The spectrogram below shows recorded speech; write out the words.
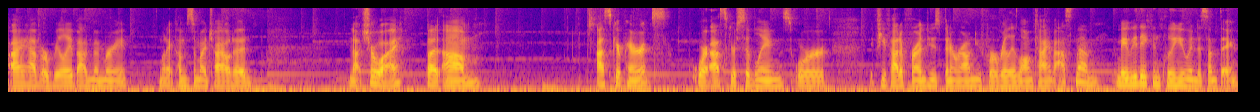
I have a really bad memory when it comes to my childhood. Not sure why, but um, ask your parents or ask your siblings or if you've had a friend who's been around you for a really long time, ask them. Maybe they can clue you into something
